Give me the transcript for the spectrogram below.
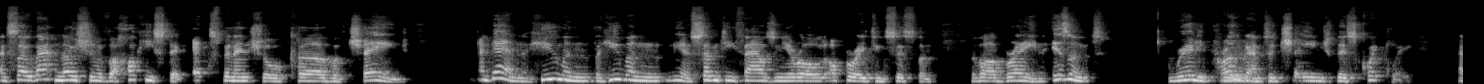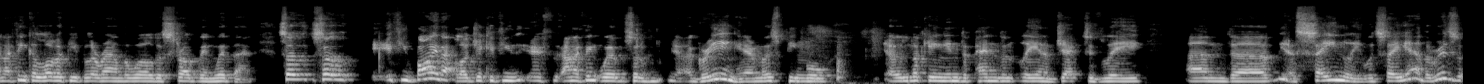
And so that notion of the hockey stick exponential curve of change, again, human, the human, you know, 70,000 year old operating system of our brain isn't really programmed mm. to change this quickly. And I think a lot of people around the world are struggling with that. So, so if you buy that logic, if you, if, and I think we're sort of agreeing here, most people mm you know, looking independently and objectively and uh, you know sanely would say, yeah, there is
